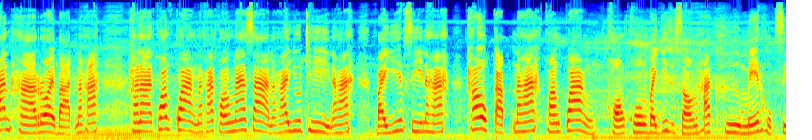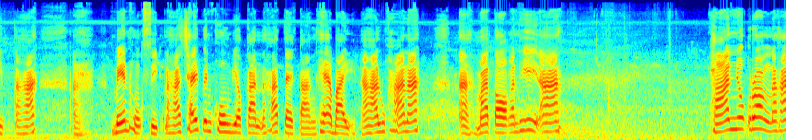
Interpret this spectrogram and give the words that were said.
19,500 บาทนะคะ ขนาดความกว้างนะคะของนาซานะคะอยู่ที่นะคะใบ 24 นะคะ เท่ากับนะคะความกว้าง ของโครงใบ 22 นะคะ คือเมตร 60 นะคะอ่าเมตร 60 นะคะ ใช้เป็นโครงเดียวกันนะคะ แตกต่างแค่ใบนะคะ ลูกค้านะอะมาต่อกันที่นะคะผานยกร่องนะคะ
